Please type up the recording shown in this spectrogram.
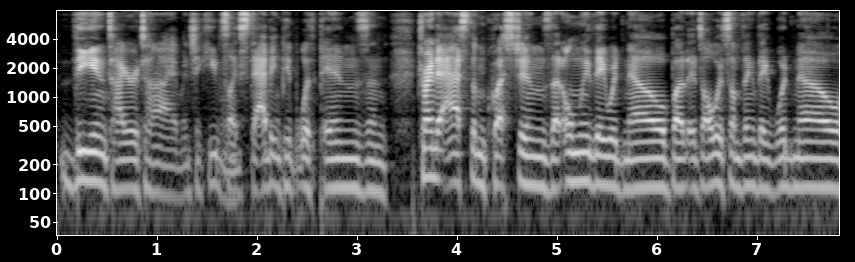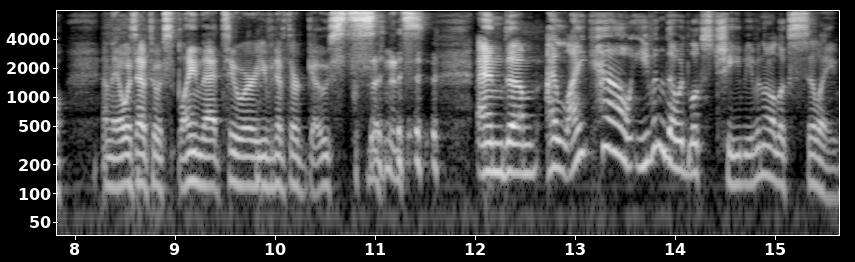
the entire time and she keeps like stabbing people with pins and trying to ask them questions that only they would know but it's always something they would know and they always have to explain that to her even if they're ghosts and it's and um, i like how even though it looks cheap even though it looks silly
